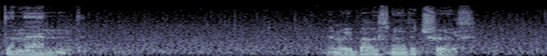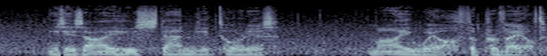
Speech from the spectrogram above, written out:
At an end. And we both know the truth. It is I who stand victorious. My will that prevailed.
